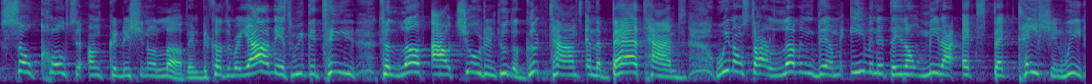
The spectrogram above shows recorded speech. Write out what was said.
so close to unconditional love. And because the reality is we continue to love our children through the good times and the bad times, we don't start loving them even if they don't meet our expectation. We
